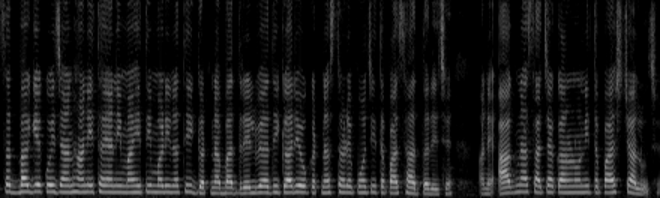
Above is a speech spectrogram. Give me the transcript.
સદભાગ્યે કોઈ જાનહાનિ થયાની માહિતી મળી નથી. ઘટના બાદ રેલવે અધિકારીઓ ઘટના સ્થળે પહોંચી તપાસ હાથ ધરી છે અને આગના સાચા કારણોની તપાસ ચાલુ છે.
